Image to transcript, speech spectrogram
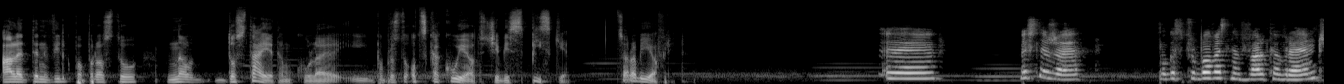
ale ten wilk po prostu, no, dostaje tę kulę i po prostu odskakuje od ciebie z piskiem. Co robi Jofrid? Yy, myślę, że mogę spróbować na walkę wręcz.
